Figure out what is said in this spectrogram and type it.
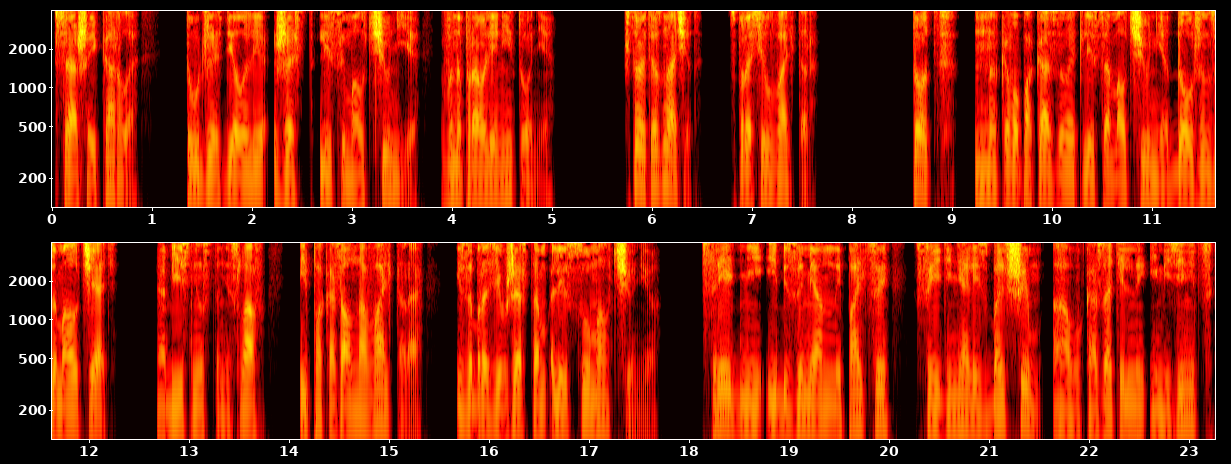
Саша и Карла тут же сделали жест лисы-молчуньи в направлении Тони. «Что это значит?» — спросил Вальтер. «Тот, на кого показывает лиса-молчунья, должен замолчать», — объяснил Станислав и показал на Вальтера, изобразив жестом лису-молчунью. Средние и безымянные пальцы соединялись с большим, а указательный и мизинец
